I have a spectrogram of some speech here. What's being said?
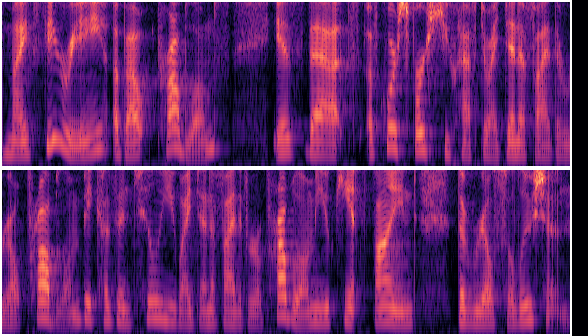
my theory about problems is that, of course, first you have to identify the real problem because until you identify the real problem, you can't find the real solution,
